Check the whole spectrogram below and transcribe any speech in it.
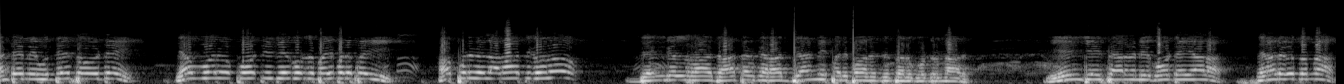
అంటే మీ ఉద్దేశం ఒకటి ఎవరు పోటీ చేయకూడదు భయపడిపోయి అప్పుడు వీళ్ళ అరాచకంలో జంగల్ రాజ్ ఆటవిక రాజ్యాన్ని పరిపాలించాలనుకుంటున్నారు. ఏం చేశారని మీకు ఓటేయాలా? నేను అడుగుతున్నా.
